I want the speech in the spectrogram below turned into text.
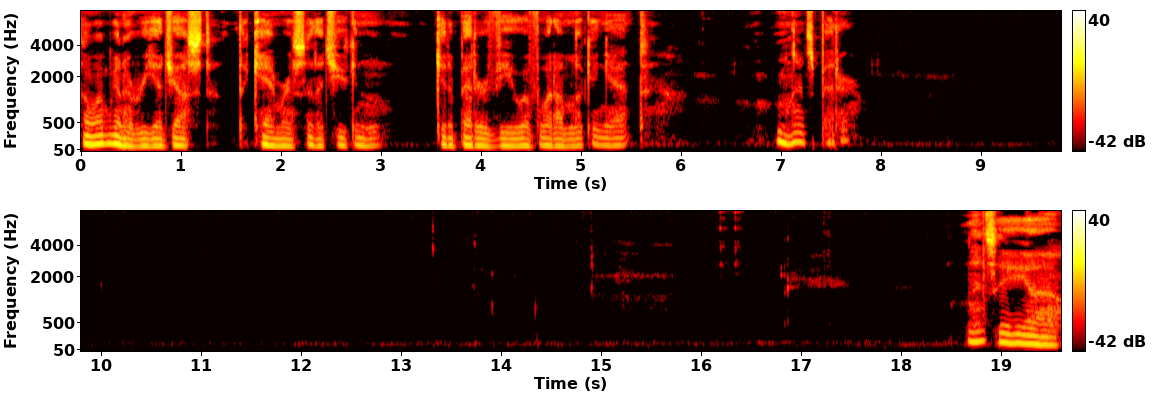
So I'm going to readjust the camera so that you can get a better view of what I'm looking at. Mm, That's better. That's a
